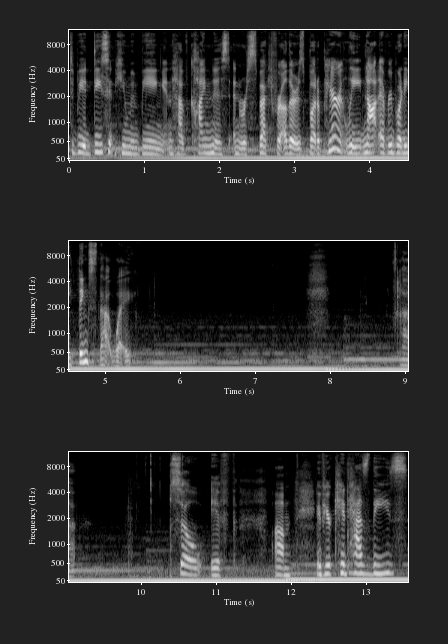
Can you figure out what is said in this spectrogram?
to be a decent human being and have kindness and respect for others, but apparently not everybody thinks that way. So if um, if your kid has these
